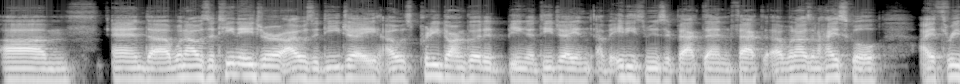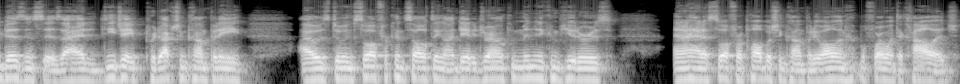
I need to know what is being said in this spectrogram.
Um, and uh, when I was a teenager, I was a DJ. I was pretty darn good at being a DJ in, of 80s music back then. In fact, uh, when I was in high school, I had three businesses. I had a DJ production company. I was doing software consulting on Data General Community Computers, and I had a software publishing company all in, before I went to college.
